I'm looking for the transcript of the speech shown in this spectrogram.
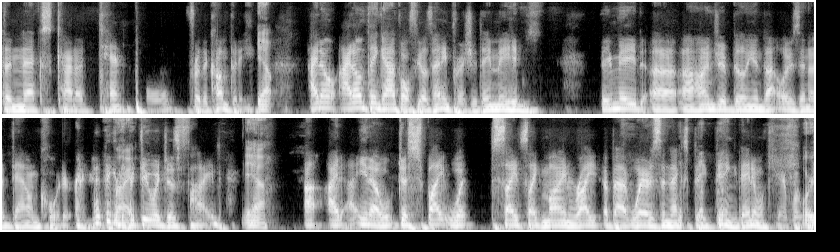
the next kind of tent pole for the company. Yep. I don't. I don't think Apple feels any pressure. They made they made uh, a uh, hundred billion dollars in a down quarter. I think right. they're doing just fine. Yeah. I, I, you know, despite what sites like mine write about where's the next big thing, they don't care. or,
